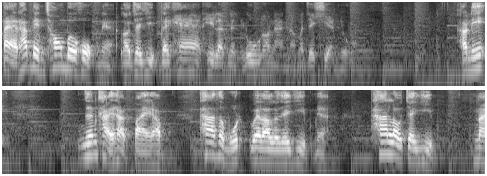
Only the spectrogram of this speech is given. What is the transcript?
แต่ถ้าเป็นช่องเบอร์6เนี่ยเราจะหยิบได้แค่ทีละ 1 ลูกเท่านั้นนะมันจะเขียนอยู่คราวนี้เงื่อนไขถัดไปครับ ถ้าสมมติเวลาเราจะหยิบเนี่ย ถ้าเราจะหยิบใน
